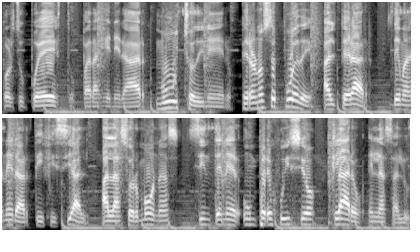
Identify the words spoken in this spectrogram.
Por supuesto, para generar mucho dinero. Pero no se puede alterar de manera artificial a las hormonas sin tener un perjuicio claro en la salud.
